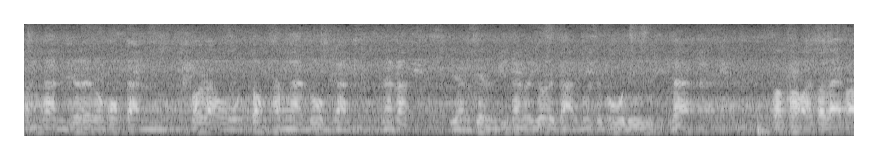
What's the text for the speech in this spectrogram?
สำคัญที่เรามาพบกัน เพราะเราต้องทำงานร่วมกันนะครับ อย่างเช่นที่ท่านนายกได้กล่าวเมื่อสักครู่นี้นะก็เข้ามาตอนแรกก็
